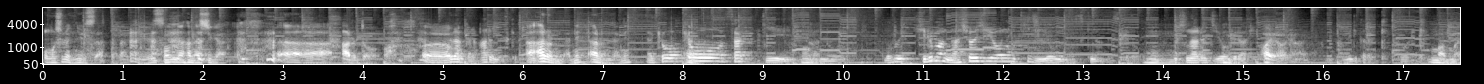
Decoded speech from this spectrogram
面白いニュースあったなんていう、そんな話が、あーあると。普段からあるんですけどああるんだね、あるんだね。今日今日さっき、あの僕昼間ナショジオの記事読むの好きなんですけど、うんナショナルジオグラフィック、はいはいはい。アメリカだっけ？まあまあ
